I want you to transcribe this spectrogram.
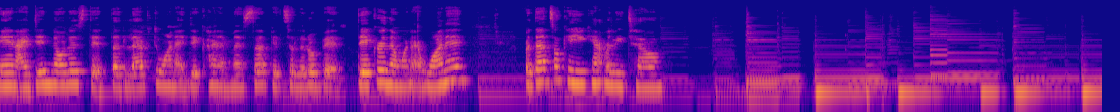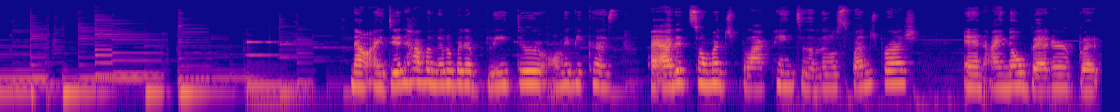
and I did notice that the left one I did kind of mess up. It's a little bit thicker than what I wanted, but that's okay. You can't really tell. Now I did have a little bit of bleed through only because I added so much black paint to the little sponge brush and I know better but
